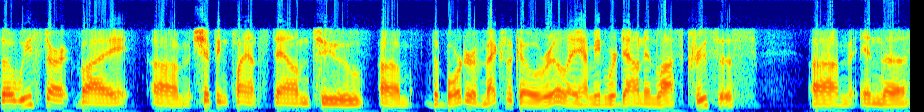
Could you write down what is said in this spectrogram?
So we start by um, shipping plants down to um, the border of Mexico. Really, I mean, we're down in Las Cruces um, in the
